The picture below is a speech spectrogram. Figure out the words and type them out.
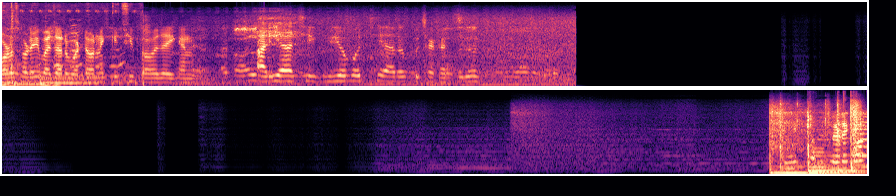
বড় সড়োই বাজার বটে। অনেক কিছুই পাওয়া যায় এখানে। দাঁড়িয়ে আছি ভিডিও করছি আরও ফুচকা খাচ্ছি। ফুচকাটা কেমন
